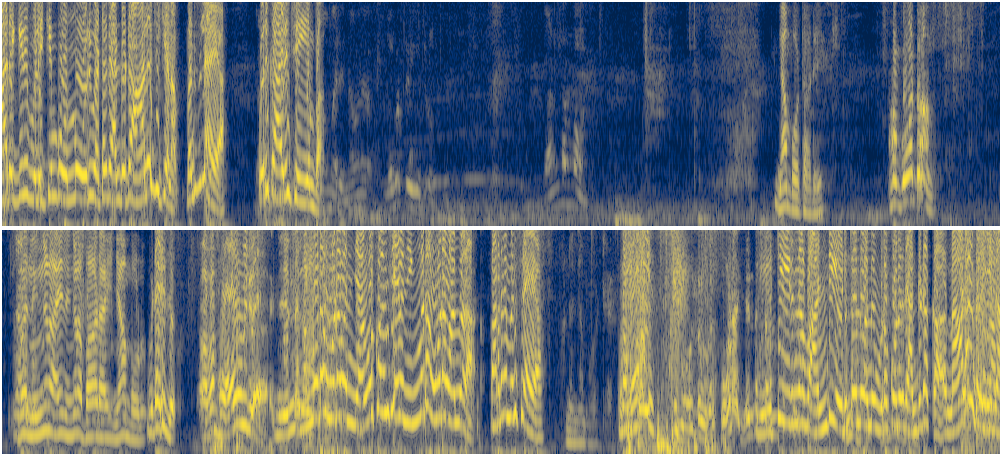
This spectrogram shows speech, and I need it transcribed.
ആരെങ്കിലും വിളിക്കുമ്പോ ഒന്ന് ഒരു വട്ടം രണ്ടു വട്ടം ആലോചിക്കണം. മനസ്സിലായ? ഒരു കാര്യം ചെയ്യുമ്പോ. ഞാൻ പോട്ടാടി. അവൻ പോട്ടാ. നിങ്ങളായി നിങ്ങളെ പാടായി ഞാൻ പോണു. വിടരുത്. അവൻ പോവില്ല നിങ്ങളുടെ കൂടെ വന്ന് ഞങ്ങൾക്കൊന്നും ചെയ്യാൻ നിങ്ങളുടെ കൂടെ വന്നതാ. പറഞ്ഞ മനസ്സിലായാ? വീട്ടിൽ ഇരുന്ന വണ്ടി എടുത്തോണ്ട് വന്ന് ഇവിടെ കൊണ്ട് രണ്ടുടെ നാടൻ കഴിക്കുന്ന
